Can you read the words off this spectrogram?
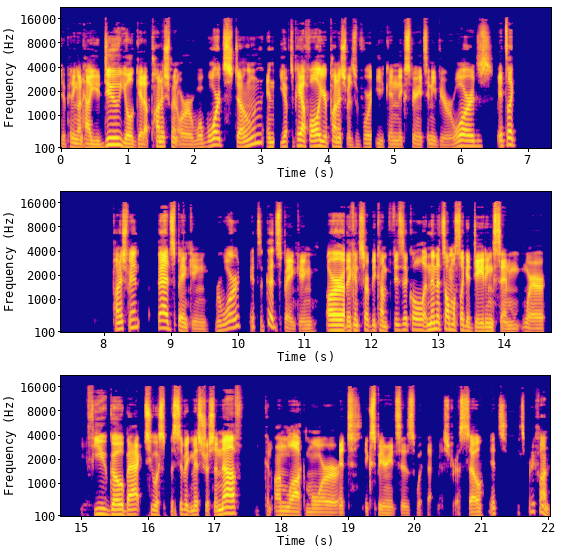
depending on how you do, you'll get a punishment or a reward stone, and you have to pay off all your punishments before you can experience any of your rewards. It's like punishment, bad spanking. Reward, it's a good spanking. Or they can start become physical, and then it's almost like a dating sim where if you go back to a specific mistress enough, can unlock more experiences with that mistress. So it's it's pretty fun.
